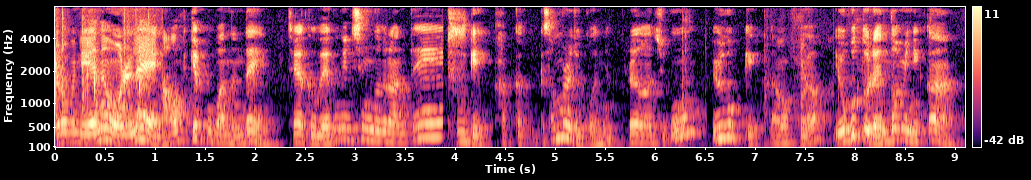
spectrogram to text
여러분 얘는 원래 9개 뽑았는데 제가 그 외국인 친구들한테 2개 각각 이렇게 선물해 줬거든요. 그래가지고 7개 남았고요. 이것도 랜덤이니까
